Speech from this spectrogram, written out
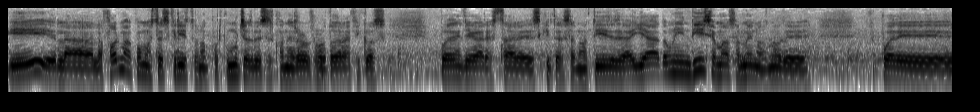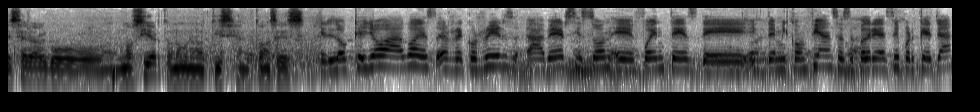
y la, forma como está escrito, ¿no? porque muchas veces con errores ortográficos pueden llegar a estar escritas esas noticias, ahí ya da un indicio más o menos ¿no? de puede ser algo no cierto, no una noticia. Entonces, lo que yo hago es recurrir a ver si son eh, fuentes de, de, mi confianza, se podría decir, porque ya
